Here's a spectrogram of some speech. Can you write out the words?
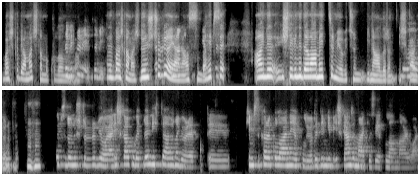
başka bir amaçla mı kullanılıyor? Tabii tabii. tabii evet, başka amaç. Dönüştürülüyor yani aslında. Hepsi aynı işlevini devam ettirmiyor bütün binaların işgal döneminde. Hepsi dönüştürülüyor. Yani işgal kuvvetlerinin ihtiyacına göre e, kimisi karakolhane yapılıyor. Dediğim gibi işkence merkezi yapılanlar var.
